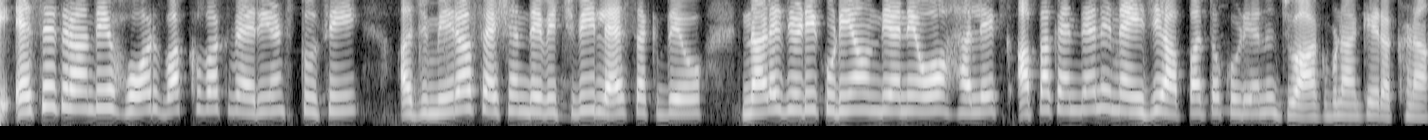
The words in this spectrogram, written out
ਇਸੇ ਤਰ੍ਹਾਂ ਦੇ ਹੋਰ ਵੱਖ-ਵੱਖ ਵੇਰੀਐਂਟਸ ਤੁਸੀਂ ਅਜਮੇਰਾ ਫੈਸ਼ਨ ਦੇ ਵਿੱਚ ਵੀ ਲੈ ਸਕਦੇ ਹੋ। ਨਾਲੇ ਜਿਹੜੀ ਕੁੜੀਆਂ ਹੁੰਦੀਆਂ ਨੇ, ਉਹ ਹਲੇ ਆਪਾਂ ਕਹਿੰਦੇ ਨੇ, ਨਹੀਂ ਜੀ, ਆਪਾਂ ਤਾਂ ਕੁੜੀਆਂ ਨੂੰ ਜਵਾਕ ਬਣਾ ਕੇ ਰੱਖਣਾ।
